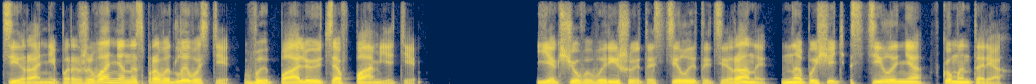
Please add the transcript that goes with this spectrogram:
Ці ранні переживання несправедливості випалюються в пам'яті. Якщо ви вирішуєте зцілити ці рани, напишіть зцілення в коментарях.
